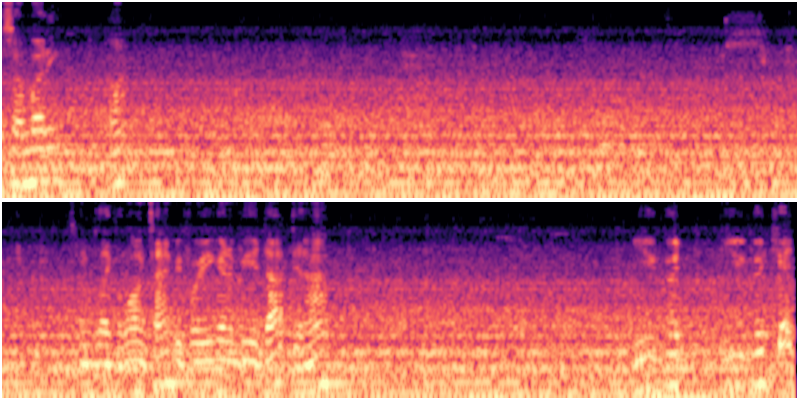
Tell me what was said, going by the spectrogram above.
For somebody? Huh? Seems like a long time before you're gonna be adopted, huh? You good? You good kid?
